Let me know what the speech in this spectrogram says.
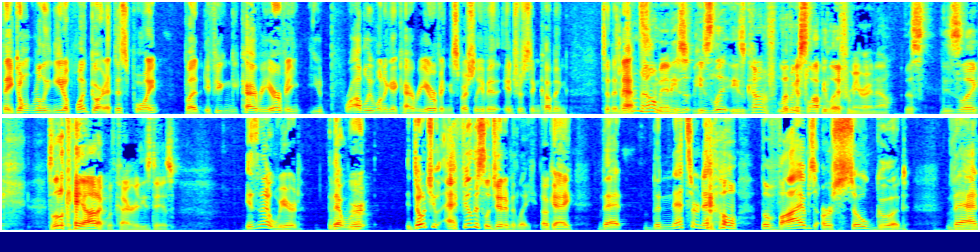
they don't really need a point guard at this point. But if you can get Kyrie Irving, you probably want to get Kyrie Irving, especially if it's interest in coming to the Nets. I don't know, man. He's he's li- he's kind of living a sloppy life for me right now. This he's like it's a little chaotic with Kyrie these days. Isn't that weird? That we're don't you? I feel this legitimately. Okay, that the Nets are now the vibes are so good that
